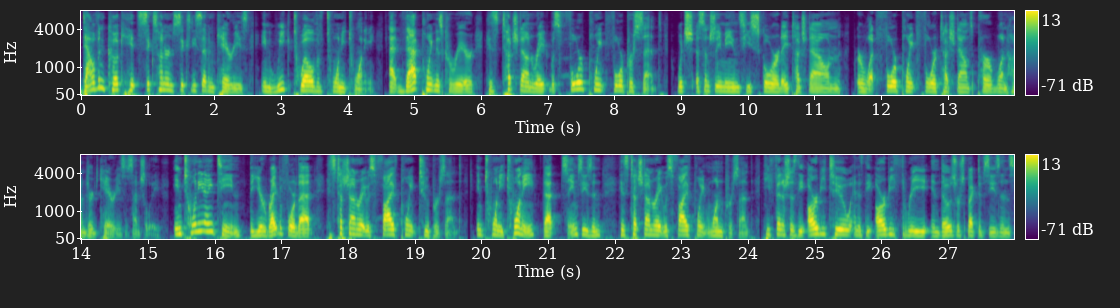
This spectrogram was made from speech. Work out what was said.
Dalvin Cook hit 667 carries in week 12 of 2020. At that point in his career, his touchdown rate was 4.4%, which essentially means he scored a touchdown, or what, 4.4 touchdowns per 100 carries, essentially. In 2019, the year right before that, his touchdown rate was 5.2%. In 2020, that same season, his touchdown rate was 5.1%. He finished as the RB2 and as the RB3 in those respective seasons.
